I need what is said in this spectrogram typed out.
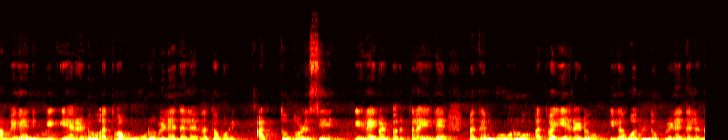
ಆಮೇಲೆ ನಿಮಗೆ ಎರಡು ಅಥವಾ ಮೂರು ವಿಳೆದೆಲೆಯನ್ನು ತಗೊಳ್ಳಿ. ಹತ್ತು ತುಳಸಿ ಎಲೆಗಳು ಬರುತ್ತಲ್ಲ ಎಲೆ, ಮತ್ತೆ ಮೂರು ಅಥವಾ ಎರಡು ಇಲ್ಲ ಒಂದು ವಿಳೆದೆಲೆನ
